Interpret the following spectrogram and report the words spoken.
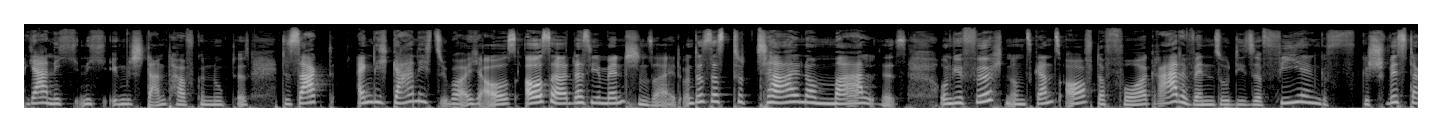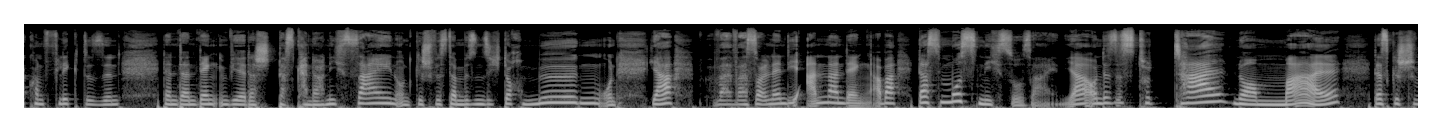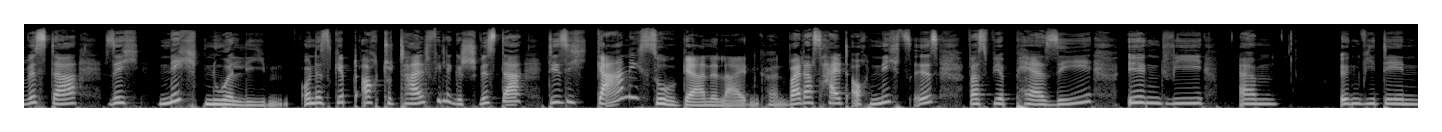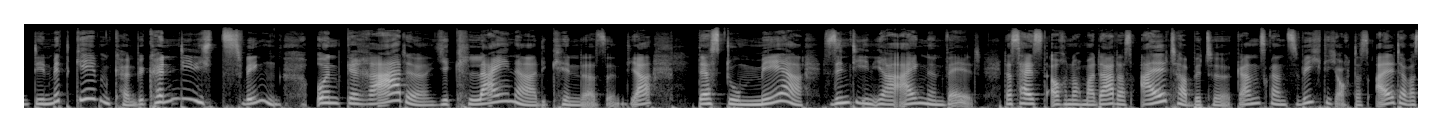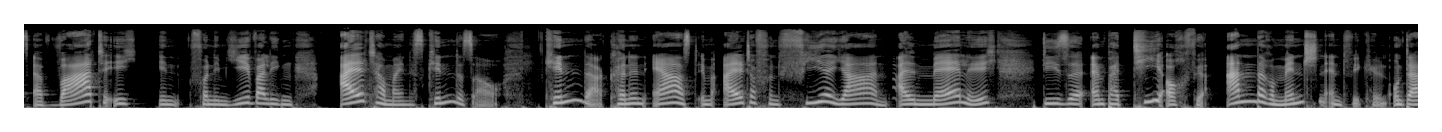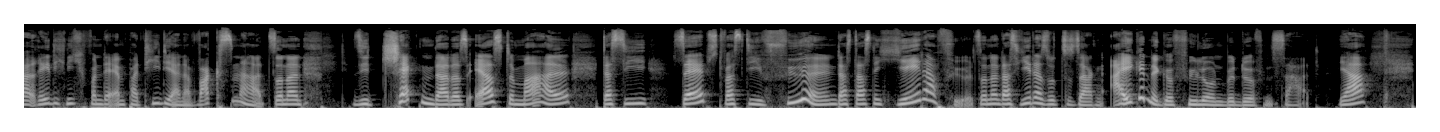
ja, nicht, nicht irgendwie standhaft genug ist. Das sagt eigentlich gar nichts über euch aus, außer dass ihr Menschen seid und dass das total normal ist. Und wir fürchten uns ganz oft davor, gerade wenn so diese vielen Gefühle Geschwisterkonflikte sind, dann, dann denken wir, das, das kann doch nicht sein und Geschwister müssen sich doch mögen und ja, was sollen denn die anderen denken? Aber das muss nicht so sein, ja. Und es ist total normal, dass Geschwister sich nicht nur lieben. Und es gibt auch total viele Geschwister, die sich gar nicht so gerne leiden können, weil das halt auch nichts ist, was wir per se irgendwie ähm, irgendwie den, den mitgeben können. Wir können die nicht zwingen. Und gerade je kleiner die Kinder sind, ja, desto mehr sind die in ihrer eigenen Welt. Das heißt auch nochmal da, das Alter bitte, ganz, ganz wichtig, auch das Alter, was erwarte ich in, von dem jeweiligen Alter meines Kindes auch. Kinder können erst im Alter von vier Jahren allmählich diese Empathie auch für andere Menschen entwickeln. Und da rede ich nicht von der Empathie, die ein Erwachsener hat, sondern sie checken da das erste Mal, dass sie selbst, was die fühlen, dass das nicht jeder fühlt, sondern dass jeder sozusagen eigene Gefühle und Bedürfnisse hat. Ja,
